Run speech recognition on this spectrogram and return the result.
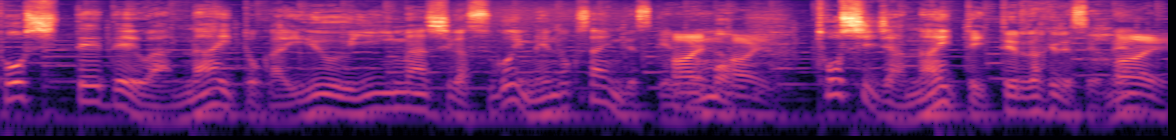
としてではないとかいう言い回しがすごい面倒くさいんですけれども、はい。都市じゃないって言ってるだけですよね、はい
